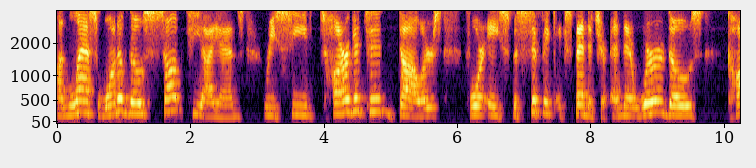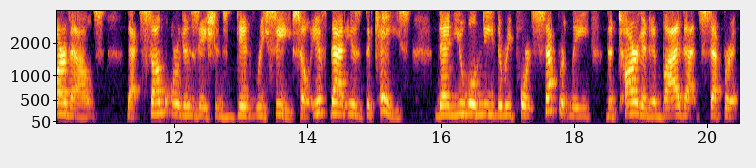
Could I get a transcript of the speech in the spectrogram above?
unless one of those sub TINs received targeted dollars for a specific expenditure. And there were those carve outs that some organizations did receive. So if that is the case, then you will need to report separately the targeted by that separate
